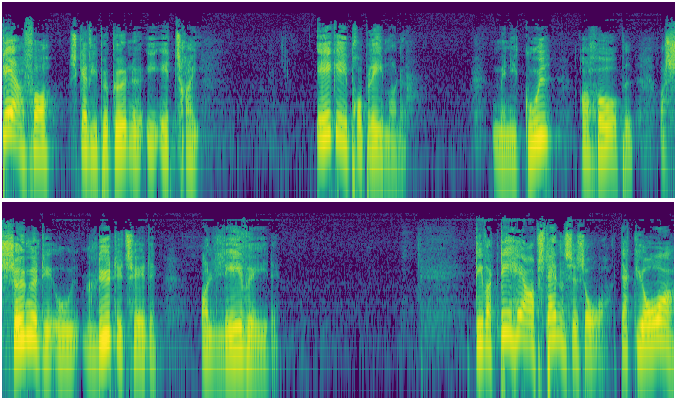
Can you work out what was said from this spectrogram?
Derfor skal vi begynde i et træ. Ikke i problemerne, men i Gud og håbet, og synge det ud, lytte til det og leve i det. Det var det her opstandelsesord, der gjorde,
